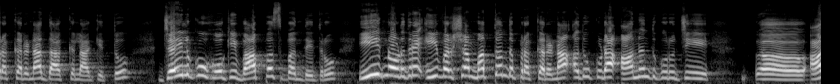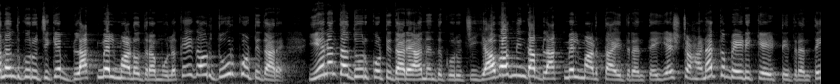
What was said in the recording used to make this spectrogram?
ಪ್ರಕರಣ ದಾಖಲಾಗಿತ್ತು. ಜೈಲಿಗೂ ಹೋಗಿ ವಾಪಸ್ ಬಂದಿದ್ರು. ಈಗ ನೋಡಿದ್ರೆ ಈ ವರ್ಷ ಮತ್ತೊಂದು ಪ್ರಕರಣ. ಅದು ಕೂಡ ಆನಂದ್ ಗುರುಜಿ ಆನಂದ್ ಗುರುಜಿಗೆ ಬ್ಲಾಕ್ ಮೇಲ್ ಮಾಡೋದ್ರ ಮೂಲಕ ಈಗ ಅವ್ರು ದೂರು ಕೊಟ್ಟಿದ್ದಾರೆ. ಏನಂತ ದೂರು ಕೊಟ್ಟಿದ್ದಾರೆ ಆನಂದ್ ಗುರುಜಿ? ಯಾವಾಗ್ನಿಂದ ಬ್ಲಾಕ್ ಮೇಲ್ ಮಾಡ್ತಾ ಇದ್ರಂತೆ? ಎಷ್ಟು ಹಣಕ್ಕೆ ಬೇಡಿಕೆ ಇಟ್ಟಿದ್ರಂತೆ?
